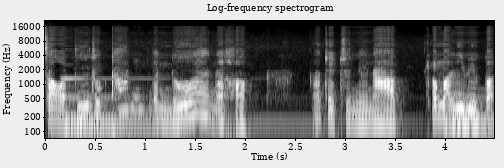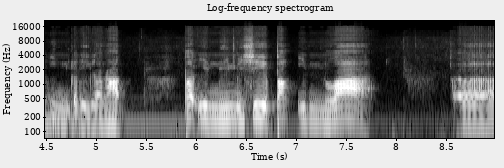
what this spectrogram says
สวัสดีทุกท่านกันด้วยนะครับณจุดจุดนี้นะครับ ก็มารีวิวปลั๊กอินกันอีกแล้วนะครับปลั๊กอินนี้มีชื่อปลั๊กอินว่า เอ่อ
